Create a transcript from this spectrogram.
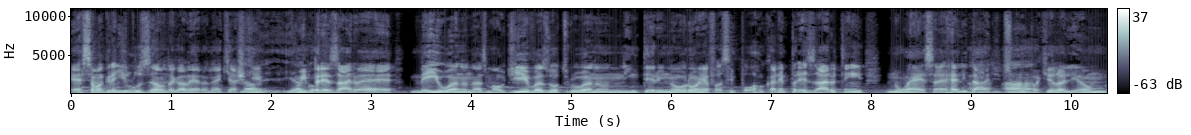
Essa é uma grande ilusão da galera, né? Que acha Não, que o agora- empresário é meio ano nas Maldivas, outro ano inteiro em Noronha. Fala assim, porra, o cara é empresário, tem. Não é, essa é a realidade. Ah, desculpa. ah, Aquilo ali é um.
